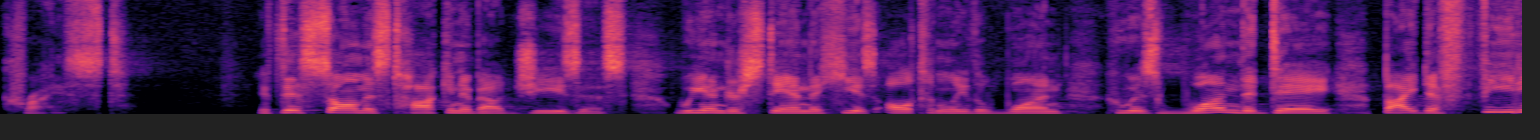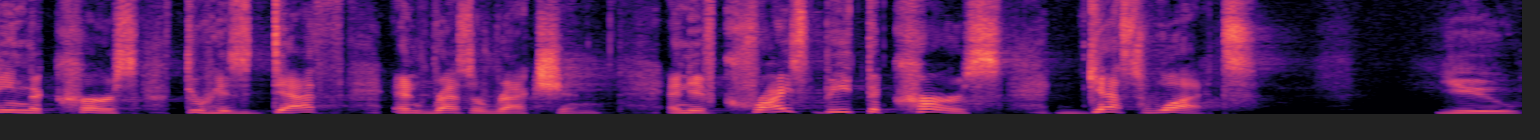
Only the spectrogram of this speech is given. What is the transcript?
Christ. If this psalm is talking about Jesus, we understand that he is ultimately the one who has won the day by defeating the curse through his death and resurrection. And if Christ beat the curse, guess what? You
